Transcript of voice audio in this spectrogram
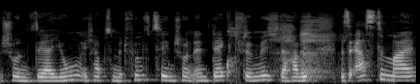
schon sehr jung, ich habe es mit 15 schon entdeckt Gott. für mich. Da habe ich das erste Mal,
